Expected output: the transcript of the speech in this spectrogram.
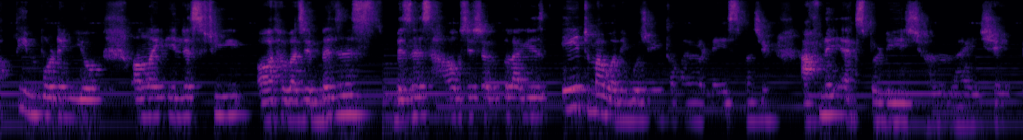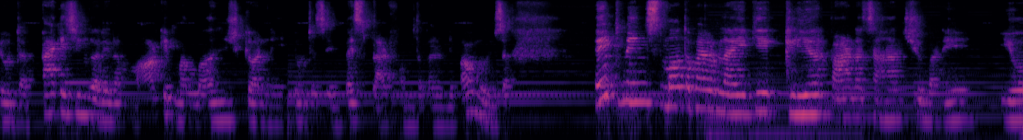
अति इम्पोर्टेन्ट यो अनलाइन इन्डस्ट्री अथवा चाहिँ बिजनेस बिजनेस हाउसेसहरूको लागि एटमा भनेको चाहिँ तपाईँहरूले यसमा चाहिँ आफ्नै एक्सपर्टिजहरूलाई चाहिँ एउटा प्याकेजिङ गरेर मार्केटमा लन्च गर्ने एउटा चाहिँ बेस्ट प्लेटफर्म तपाईँहरूले पाउनुहुन्छ। इट मिन्स म तपाईँहरूलाई के क्लियर पार्न चाहन्छु भने यो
